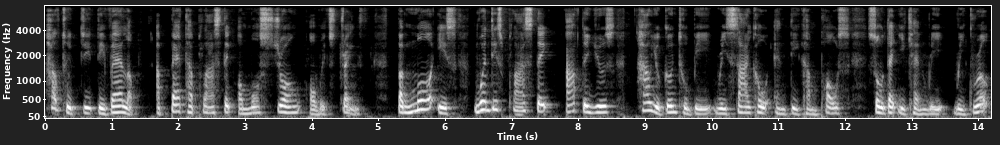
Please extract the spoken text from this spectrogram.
how to de develop a better plastic or more strong or with strength, but more is when this plastic after use how you're going to be recycled and decomposed so that you can re regrow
